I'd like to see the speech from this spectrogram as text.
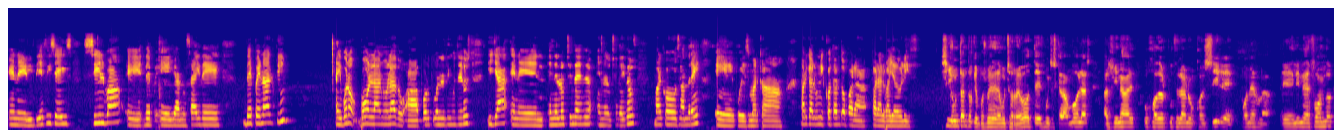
en el 16, Silva eh, de eh, Janusay de, de penalti. Y bueno, gol anulado a Porto en el 52 y ya en el, en el, 82, en el 82 Marcos André eh, pues marca, marca el único tanto para, para el Valladolid. Sí, un tanto que pues viene de muchos rebotes, muchas carambolas, al final un jugador pucelano consigue ponerla en línea de fondo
